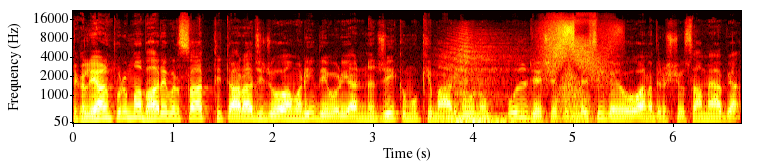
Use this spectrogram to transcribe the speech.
તે કલ્યાણપુરમાં ભારે વરસાદથી તારાજી જોવા મળી. દેવળિયા નજીક મુખ્ય માર્ગોનો પુલ જે છે તે બેસી ગયો હોવાના દ્રશ્યો સામે આવ્યા.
